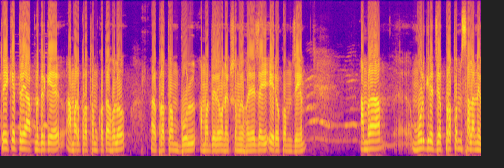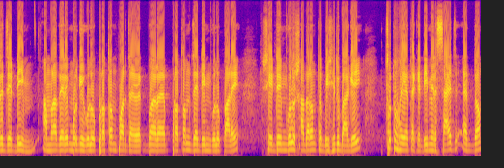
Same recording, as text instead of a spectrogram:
তো এই ক্ষেত্রে আপনাদেরকে আমার প্রথম কথা হলো প্রথম ভুল আমাদের অনেক সময় হয়ে যায় এরকম যে, আমরা মুরগির যে প্রথম সালানের যে ডিম, আমাদের মুরগিগুলো প্রথম পর্যায়ে একবারে প্রথম যে ডিমগুলো পারে, সেই ডিমগুলো সাধারণত বেশিরভাগেই ছোট হয়ে থাকে, ডিমের সাইজ একদম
